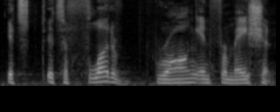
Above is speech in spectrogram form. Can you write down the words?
it's, it's a flood of wrong information.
